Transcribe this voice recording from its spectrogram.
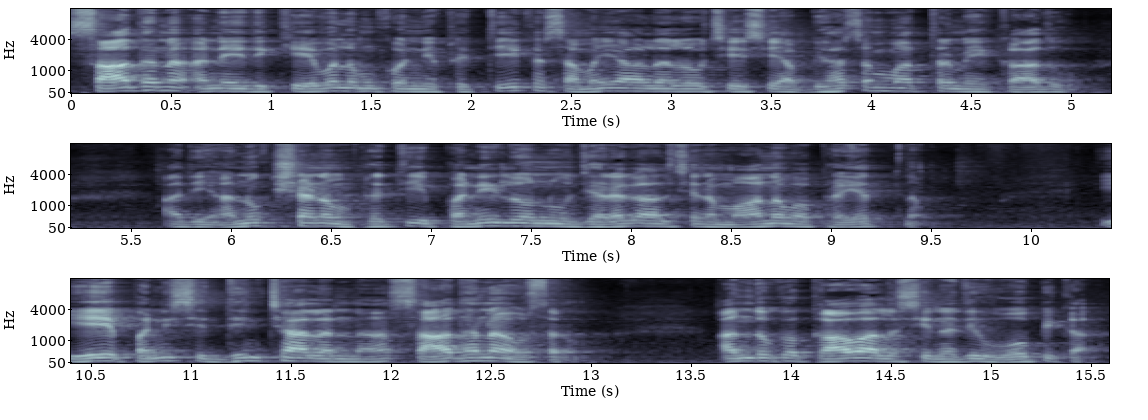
సాధన అనేది కేవలం కొన్ని ప్రత్యేక సమయాలలో చేసే అభ్యాసం మాత్రమే కాదు అది అనుక్షణం ప్రతి పనిలోనూ జరగాల్సిన మానవ ప్రయత్నం. ఏ పని సిద్ధించాలన్నా సాధన అవసరం అందుకు కావాల్సినది ఓపిక.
